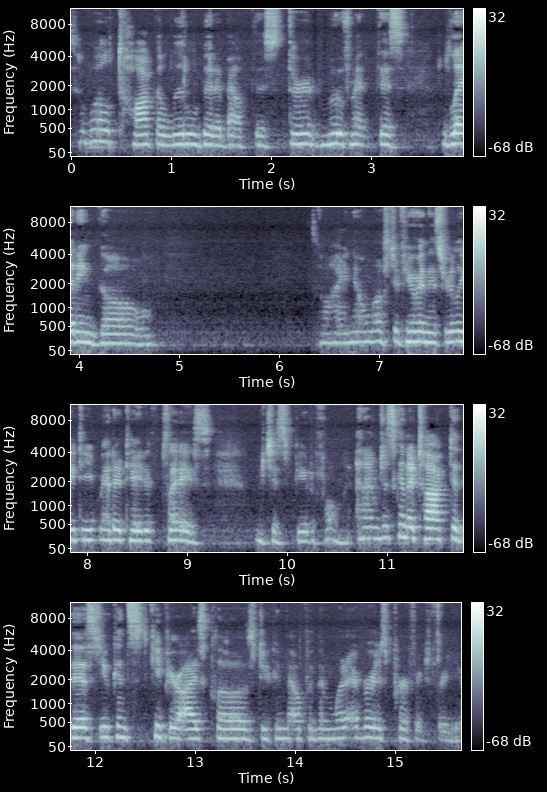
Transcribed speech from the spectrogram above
So we'll talk a little bit about this third movement, this letting go. So I know most of you are in this really deep meditative place, which is beautiful. And I'm just going to talk to this. You can keep your eyes closed, you can open them, whatever is perfect for you.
